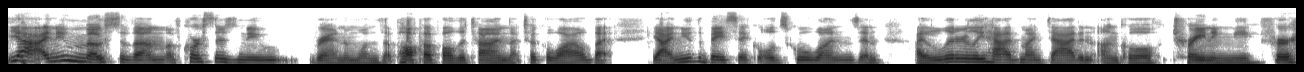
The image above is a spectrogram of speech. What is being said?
Yeah, I knew most of them. Of course, there's new random ones that pop up all the time that took a while, but yeah, I knew the basic old school ones, and I literally had my dad and uncle training me for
